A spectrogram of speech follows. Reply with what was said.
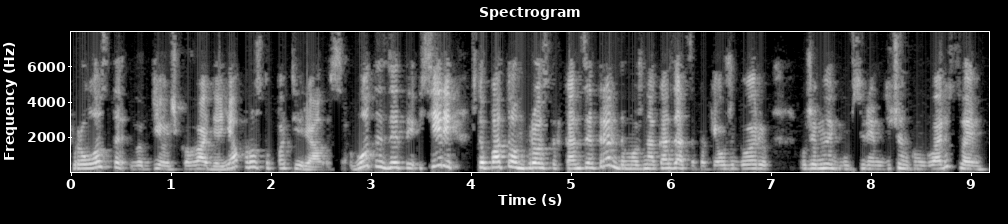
просто, вот девочка Гадя, я просто потерялась. Вот из этой серии, что потом просто в конце тренда можно оказаться, как я уже говорю, уже многим все время девчонкам говорю своим,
